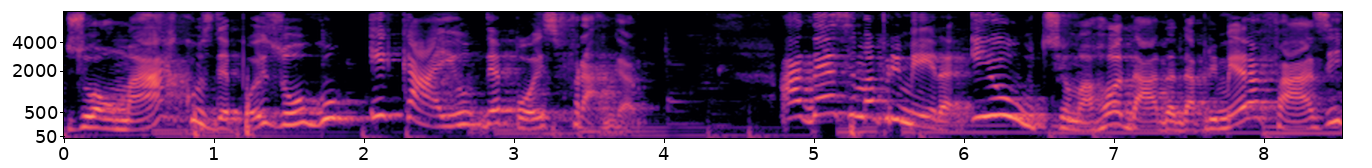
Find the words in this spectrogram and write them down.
João Marcos, depois Hugo e Caio, depois Fraga. A décima primeira e última rodada da primeira fase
